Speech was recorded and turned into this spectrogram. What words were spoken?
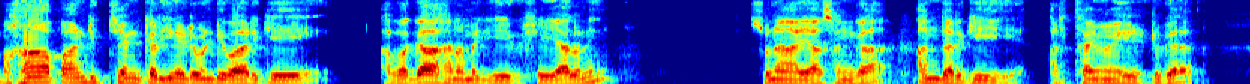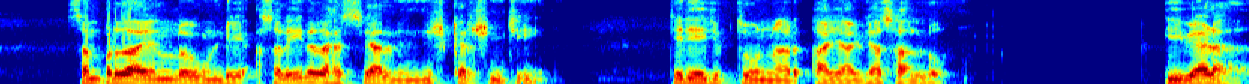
మహాపాండిత్యం కలిగినటువంటి వారికే అవగాహనమయ్యే విషయాలని సునాయాసంగా అందరికీ అర్థమయ్యేట్టుగా సంప్రదాయంలో ఉండే అసలైన రహస్యాలను నిష్కర్షించి తెలియజెప్తూ ఉన్నారు ఆయా వ్యాసాల్లో. ఈవేళ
